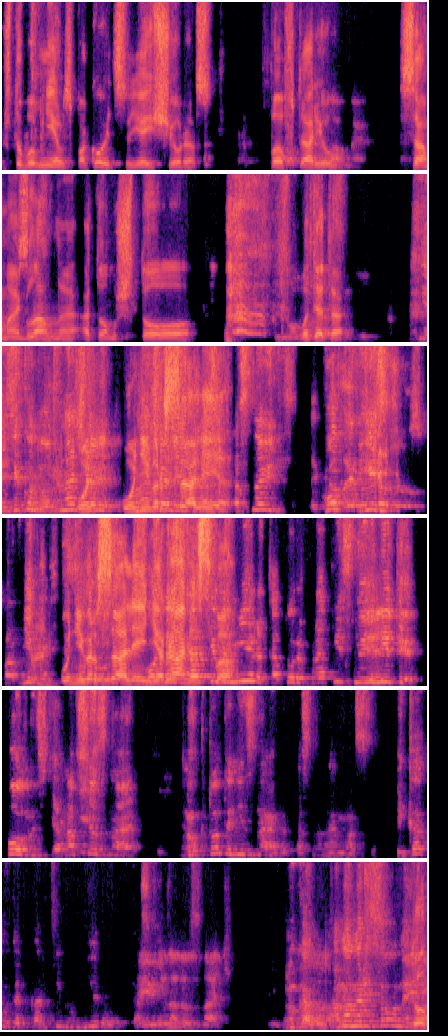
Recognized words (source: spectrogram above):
чтобы мне успокоиться, я еще раз повторю. Главное. Самое главное о том, что Вот это- Не, секунду, вот в начале, У- универсалия- в начале, остановитесь. Вот есть, нет, секунду, Универсалия вот есть неравенства. картина мира, которая прописана элиты полностью, она все знает. Но кто-то не знает, это основная масса. И как вот эту картину мира... А ее не надо знать. Ну как, она нарисована... кто-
